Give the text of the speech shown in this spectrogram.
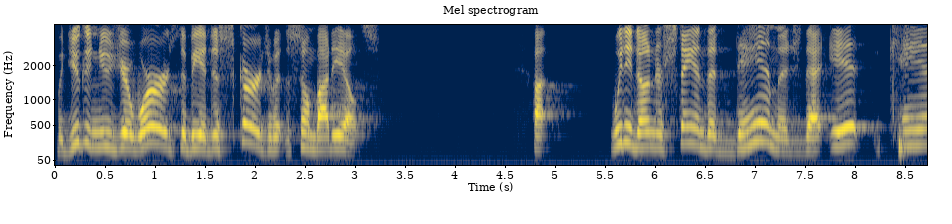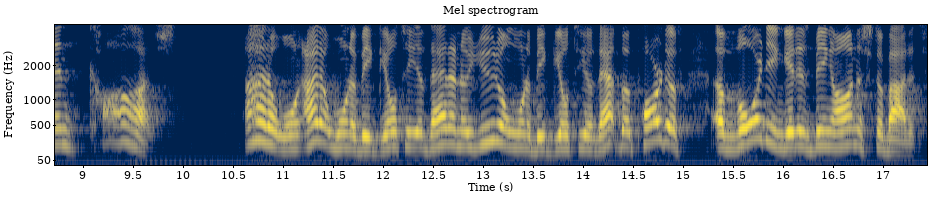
But you can use your words to be a discouragement to somebody else we need to understand the damage that it can cause. I don't want, I don't want to be guilty of that. I know you don't want to be guilty of that, but part of avoiding it is being honest about it.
